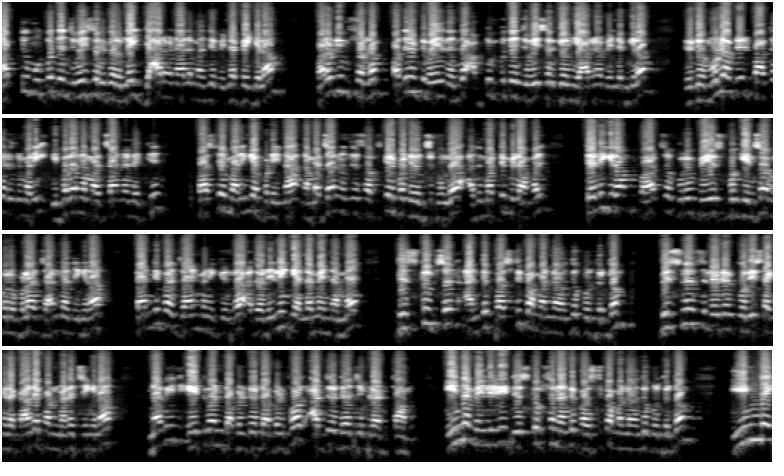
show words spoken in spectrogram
அப் டு முப்பத்தஞ்சு வயசு இருக்கிறவங்க யார் வேணாலும் வந்து விண்ணப்பிக்கலாம். மறுபடியும் சொல்றோம் பதினெட்டு வயதுல இருந்து அப் டு முப்பத்தஞ்சு வயசு இருக்கிறவங்க யார் வேணாலும் விண்ணப்பிக்கலாம். இதோட முழு அப்டேட் பாக்குறதுக்கு முன்னாடி இப்பதான் நம்ம சேனலுக்கு ஃபர்ஸ்ட் டைம் வரீங்க அப்படின்னா நம்ம சேனல் வந்து சப்ஸ்கிரைப் பண்ணி வச்சுக்கோங்க. அது மட்டும் இல்லாமல் Telegram WhatsApp group Facebook Insta group எல்லாம் ஜாயின் பண்ணீங்கன்னா கண்டிப்பா ஜாயின் பண்ணிக்கோங்க. அதோட லிங்க் எல்லாமே நம்ம டிஸ்கிரிப்ஷன் அண்ட் ஃபர்ஸ்ட் கமெண்ட்ல வந்து கொடுத்துருக்கோம். பிசினஸ் ரிலேட்டட் கொரிஸ் எங்களை கான்டாக்ட் பண்ண நினைச்சீங்கன்னா Naveen eight one double two double four at dot com இந்த mail ID description and first கமெண்ட்ல வந்து கொடுத்துருக்கோம். இந்த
